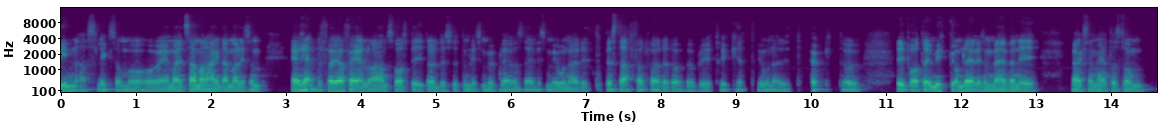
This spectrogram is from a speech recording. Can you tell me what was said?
finnas. Liksom. Och, och är man i ett sammanhang där man liksom är rädd för att göra fel och ansvarsbiten och dessutom liksom upplever sig liksom onödigt bestraffad för det, då, då blir trycket onödigt högt. Och vi pratar ju mycket om det, liksom, även i verksamheter som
